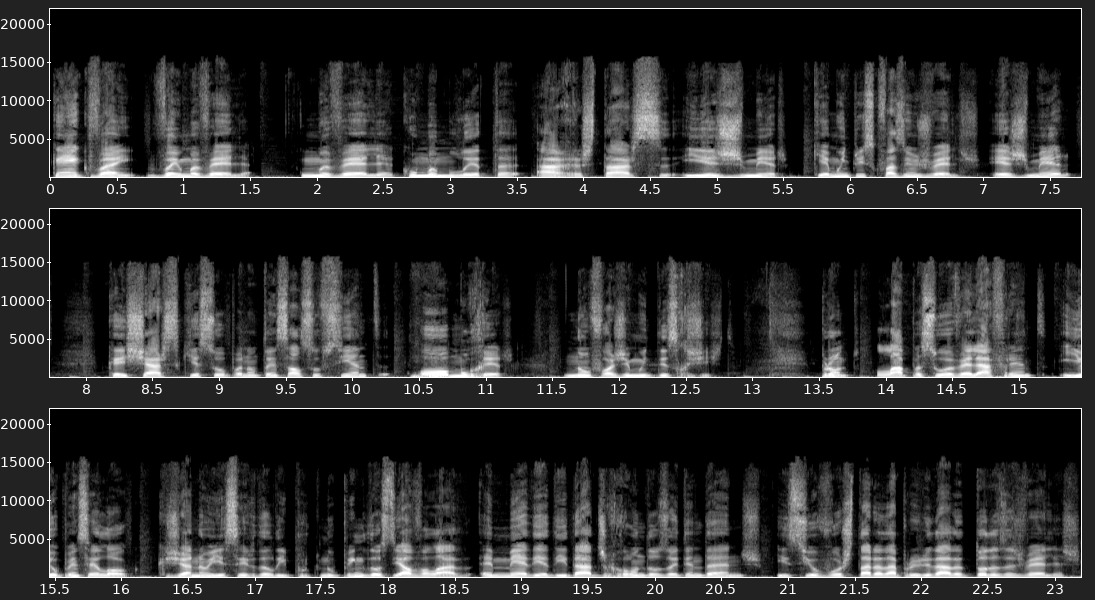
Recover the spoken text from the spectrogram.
quem é que vem? Vem uma velha. Uma velha com uma muleta a arrastar-se e a gemer. Que é muito isso que fazem os velhos. É gemer, queixar-se que a sopa não tem sal suficiente ou morrer. Não fogem muito desse registro. Pronto, lá passou a velha à frente e eu pensei logo que já não ia sair dali, porque no Pingo Doce de Alvalade a média de idades ronda os 80 anos. E se eu vou estar a dar prioridade a todas as velhas,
